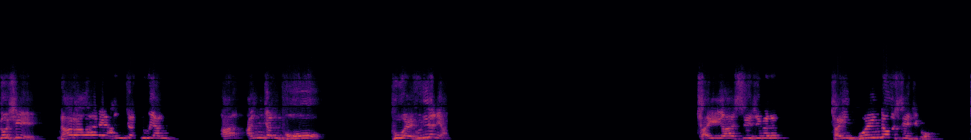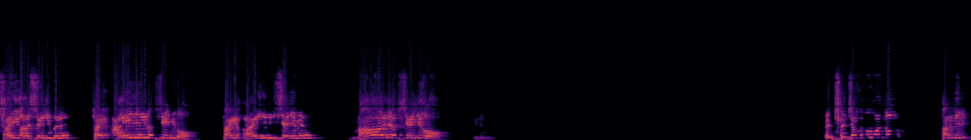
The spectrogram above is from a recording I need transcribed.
것이 나라의 안전을 위한 아, 안전 보호 부의 훈련이야. 자기가 세지면은 자기 부인도 세지고 자기가 세지면은 자기 아이들도 세지고 자기 아이들이 세지면은 마을도 세지고 이런 거. 천천히 사람들이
